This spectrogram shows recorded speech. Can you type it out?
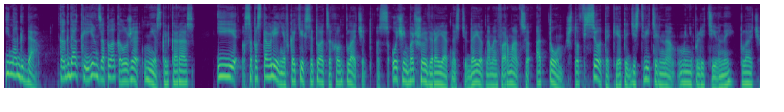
Иногда, когда клиент заплакал уже несколько раз, и сопоставление, в каких ситуациях он плачет, с очень большой вероятностью дает нам информацию о том, что все-таки это действительно манипулятивный плач.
